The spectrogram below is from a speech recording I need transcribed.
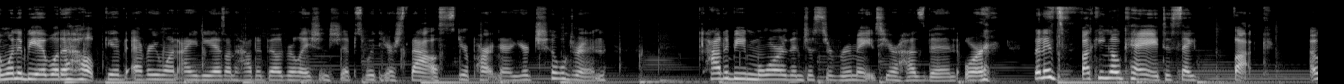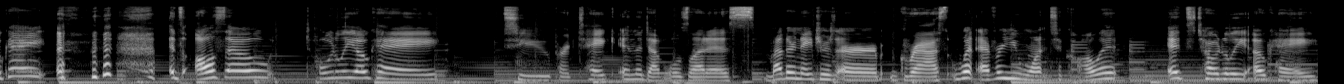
want to be able to help give everyone ideas on how to build relationships with your spouse, your partner, your children. How to be more than just a roommate to your husband, or that it's fucking okay to say fuck. Okay? it's also totally okay to partake in the devil's lettuce, Mother Nature's herb, grass, whatever you want to call it, it's totally okay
